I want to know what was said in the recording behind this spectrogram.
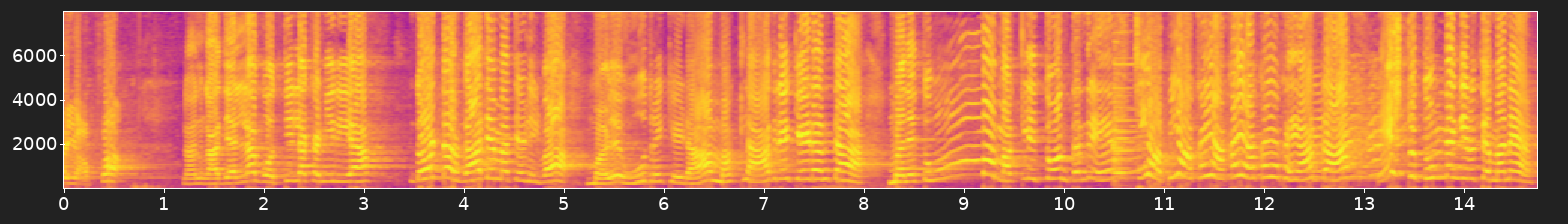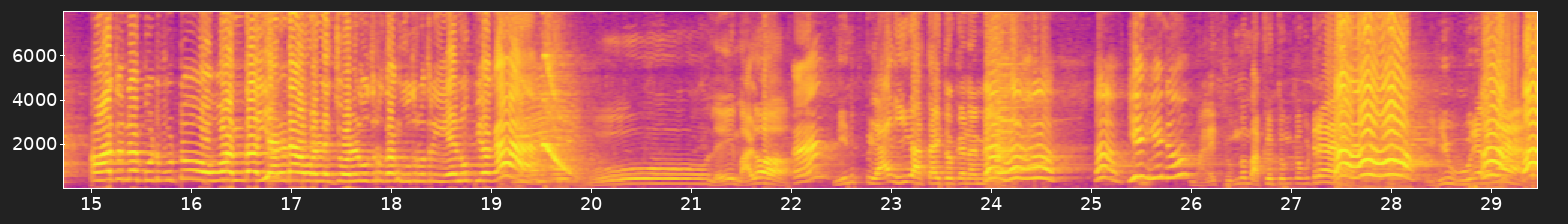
ಅಯ್ಯೋ ಅಪ್ಪ ನನ್ಗ ಅದೆಲ್ಲ ಗೊತ್ತಿಲ್ಲ ಕಣೀರಿಯ. ದೊಡ್ಡವ್ರ ಗಾದೆ ಮಾತೇಳಿಲ್ವಾ ಮಳೆ ಊದ್ರೆ ಕೇಡ ಮಕ್ಳ ಆದ್ರೆ ಕೇಡ ಅಂತ ಮನೆ ತುಂಬಾ ಮಕ್ಳಿತ್ತು ಅಂತಂದ್ರೆ ಚಿಯ ಪಿಯ ಕಯ ಕಯ ಕಯ ಕಯ ಅಂತ ಎಷ್ಟು ತುಂಬಂಗಿರುತ್ತೆ ಮನೆ. ಅದನ್ನ ಬಿಡ್ಬಿಟ್ಟು ಒಂದ ಎರಡ ಒಳ್ಳೆ ಜೊಳ್ಳು ಉದ್ರದಂಗ ಉದ್ರದ್ರೆ ಏನ್ ಉಪಯೋಗ? ಓ ಲೇ ಮಾಡೋ? ನಿನ್ ಪ್ಲಾನ್ ಈಗ ಅರ್ಥ ಆಯ್ತು ಕಣಮ್ಮ ಏನ್ ಏನು? ಮನೆ ತುಂಬಾ ಮಕ್ಳು ತುಂಬ್ಕೊಬಿಟ್ರೆ. ಇಡೀ ಊರೆಲ್ಲ ಆ,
